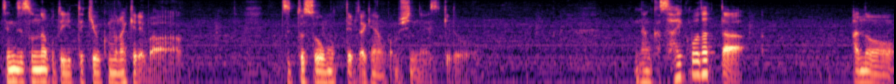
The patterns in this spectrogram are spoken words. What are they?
全然そんなこと言った記憶もなければずっとそう思ってるだけなのかもしれないですけどなんか最高だったあの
